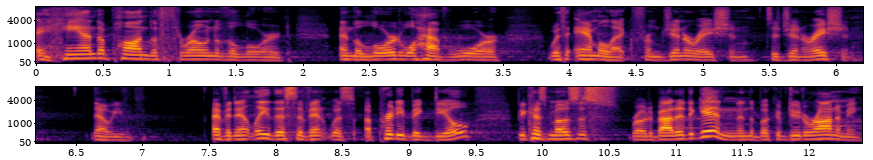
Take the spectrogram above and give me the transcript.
A hand upon the throne of the Lord, and the Lord will have war with Amalek from generation to generation. Now, evidently, this event was a pretty big deal because Moses wrote about it again in the book of Deuteronomy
